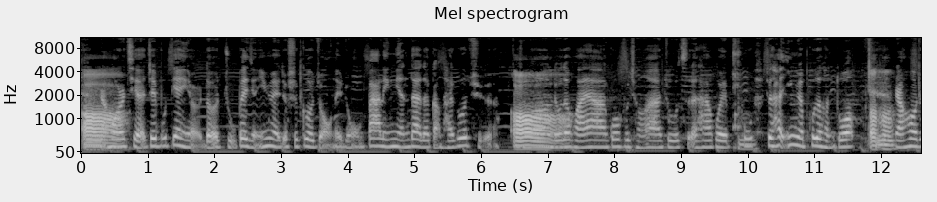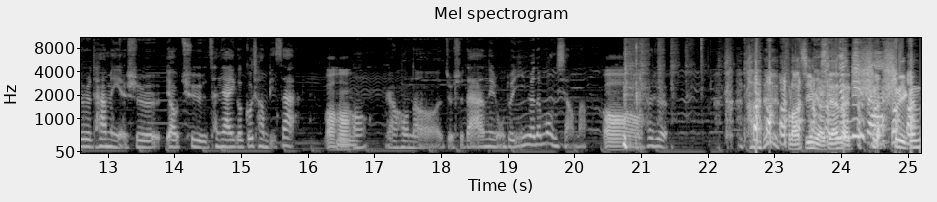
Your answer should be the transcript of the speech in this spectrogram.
啊，然后而且这部电影的主背景音乐就是各种那种八零年代的港台歌曲，什哦么刘德华呀、郭富城啊诸如此类，他会铺，嗯。就他音乐铺的很多。然后就是他们也是要去参加一个歌唱比赛，嗯，然后呢，就是大家那种对音乐的梦想嘛，哦！他是弗朗基米尔现在在吃吃一根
